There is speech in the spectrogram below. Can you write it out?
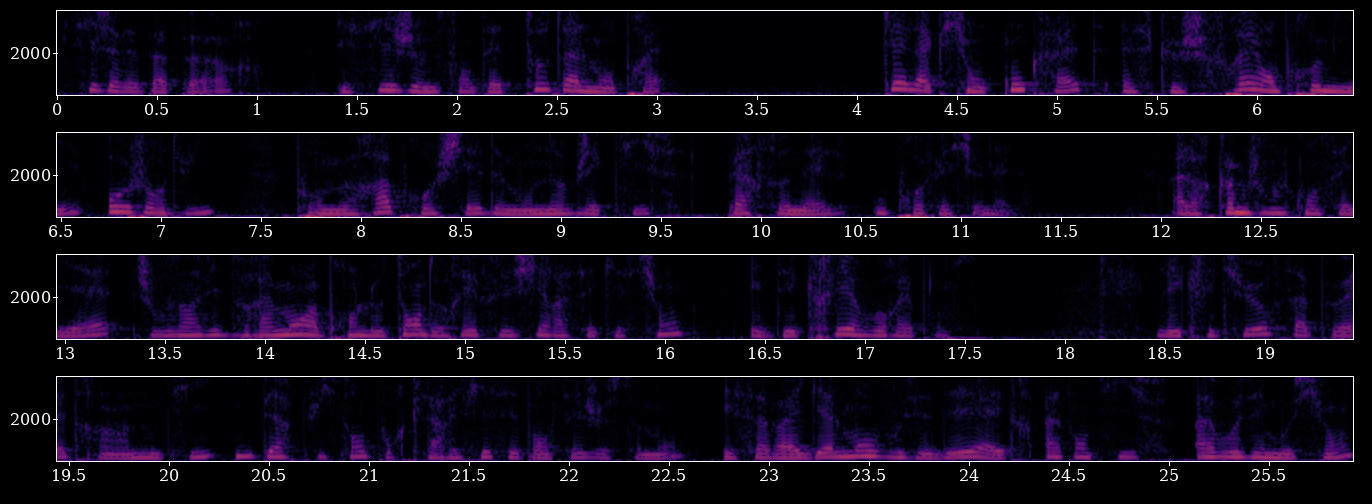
si j'avais pas peur et si je me sentais totalement prêt, quelle action concrète est-ce que je ferais en premier aujourd'hui pour me rapprocher de mon objectif personnel ou professionnel? Alors comme je vous le conseillais, je vous invite vraiment à prendre le temps de réfléchir à ces questions et d'écrire vos réponses. L'écriture, ça peut être un outil hyper puissant pour clarifier ses pensées justement, et ça va également vous aider à être attentif à vos émotions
